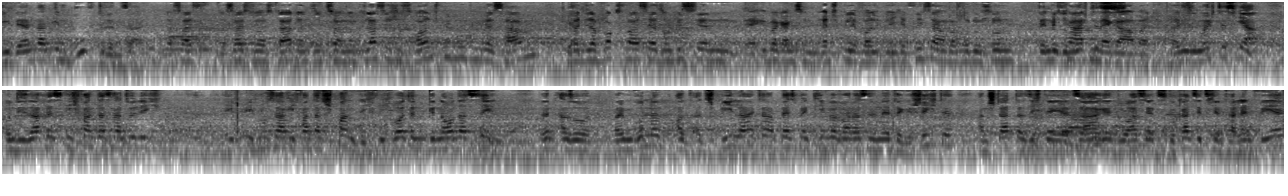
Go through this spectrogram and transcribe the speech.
die werden dann im Buch drin sein. Das heißt, das heißt, du hast da dann sozusagen so ein klassisches Rollenspielbuch, wie wir es haben. Bei dieser Box war es ja so ein bisschen der Übergang zum Brettspiel, will ich jetzt nicht sagen, aber wo du schon wenn du mit so Karten möchtest, mehr gearbeitet Wenn du hast. so möchtest, ja. Und die Sache ist, ich fand das natürlich, ich, ich muss sagen, ich fand das spannend. Ich, ich wollte genau das sehen. Ne? Also, weil im Grunde als, Spielleiter-Perspektive war das eine nette Geschichte. Anstatt, dass ich dir jetzt sage, du hast jetzt, du kannst jetzt hier ein Talent wählen.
